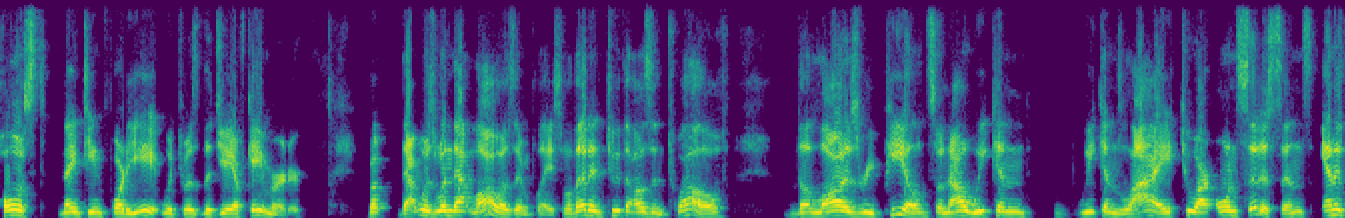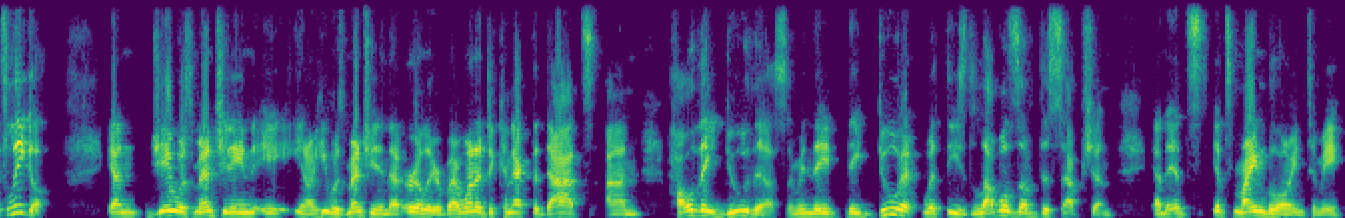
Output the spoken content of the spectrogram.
post 1948, which was the JFK murder. But that was when that law was in place. Well, then in 2012, the law is repealed, so now we can we can lie to our own citizens, and it's legal and Jay was mentioning, eh, you know, he was mentioning that earlier, but I wanted to connect the dots on how they do this. I mean, they they do it with these levels of deception, and it's it's mind blowing to me.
